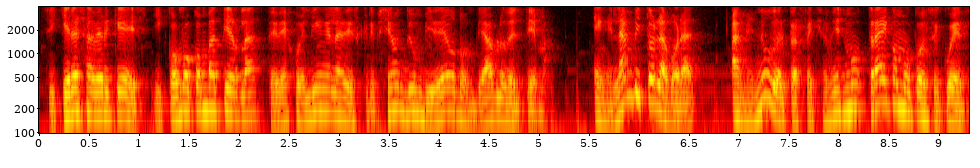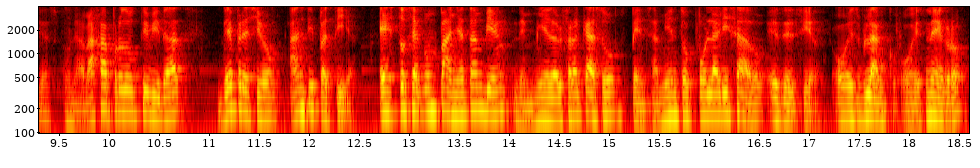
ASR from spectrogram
Si quieres saber qué es y cómo combatirla, te dejo el link en la descripción de un video donde hablo del tema. En el ámbito laboral, a menudo el perfeccionismo trae como consecuencias una baja productividad, depresión, antipatía. Esto se acompaña también de miedo al fracaso, pensamiento polarizado, es decir, o es blanco o es negro,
